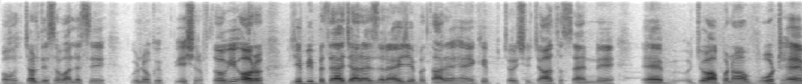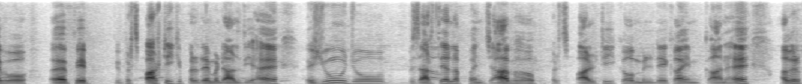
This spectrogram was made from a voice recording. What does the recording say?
बहुत जल्द इस हवाले से कोई ना कोई पेश रफ्त होगी। और ये भी बताया जा रहा है ज़रा ये बता रहे हैं कि चौधरी शजात हुसैन ने जो अपना वोट है वो पीपल्स पार्टी के पलड़े में डाल दिया है। यूँ जो वजारत अला पंजाब है पीपल्स पार्टी को मिलने का इम्कान है। अगर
